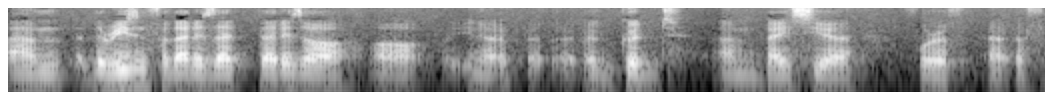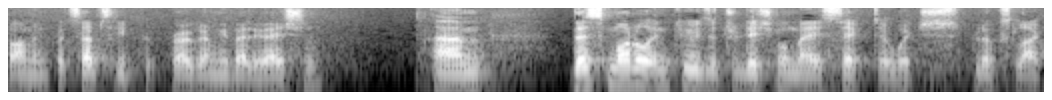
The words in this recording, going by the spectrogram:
Um, the reason for that is that that is our, our you know, a, a good um, base year for a, a, farm input subsidy program evaluation. Um, this model includes a traditional maize sector, which looks like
